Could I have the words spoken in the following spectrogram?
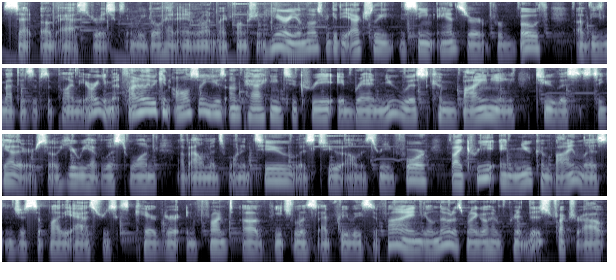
set of asterisks. And we go ahead and run my function here. You'll notice we get the actually the same answer for both of these methods of supplying the argument. Finally, we can also use unpacking to create a brand new list combining two lists together. So here we have list one of elements one and two, list two elements three and four. If I create a new combined list and just supply the asterisk character in front of each list I previously defined, you'll notice when I go ahead and print this structure out,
